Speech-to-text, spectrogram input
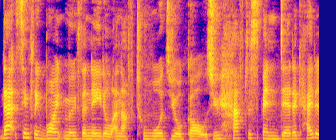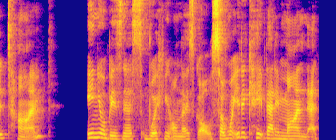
that simply won't move the needle enough towards your goals. You have to spend dedicated time in your business working on those goals. So I want you to keep that in mind that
